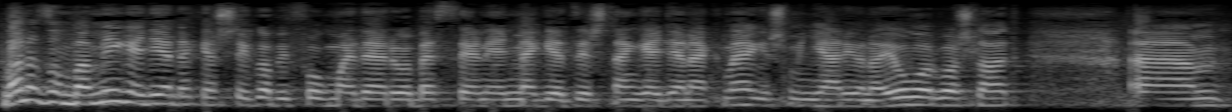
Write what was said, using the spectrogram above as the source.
Van azonban még egy érdekesség, Gabi fog majd erről beszélni, egy megjegyzést engedjenek meg, és mindjárt jön a jogorvoslat. Um,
